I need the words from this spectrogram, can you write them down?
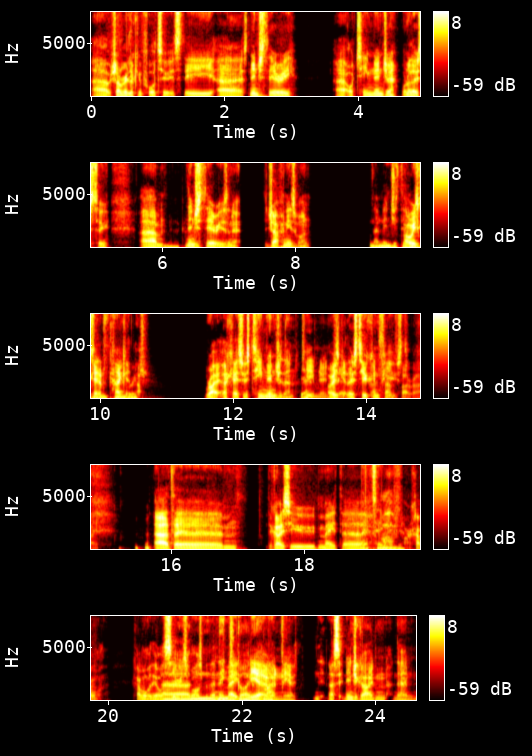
uh, which I'm really looking forward to. It's the uh, it's Ninja Theory uh, or Team Ninja, one of those two. Um, Ninja Theory, isn't it? The Japanese one. No, Ninja Theory always get in it- I get- Cambridge. Right. Okay. So it's Team Ninja then. Yeah. Team Ninja. I always get those two That sounds confused. about right. Uh, the um, the guys who made the Yeah, Team oh, Ninja. fuck, I can't, remember- what the old series was, but then they Ninja made Gaiden Nioh Black. and Nioh. That's it, Ninja Gaiden, and then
